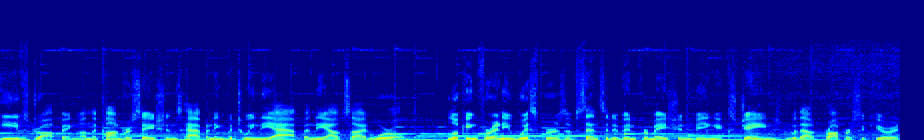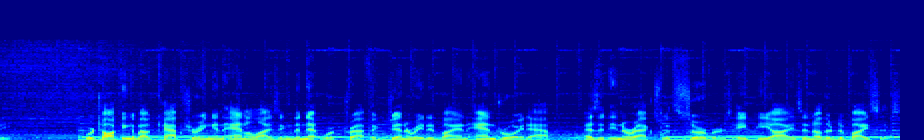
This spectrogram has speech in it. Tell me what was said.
eavesdropping on the conversations happening between the app and the outside world, looking for any whispers of sensitive information being exchanged without proper security. We're talking about capturing and analyzing the network traffic generated by an Android app as it interacts with servers, APIs, and other devices.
